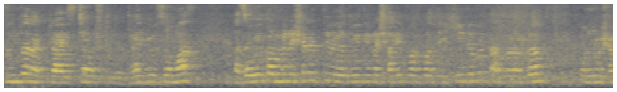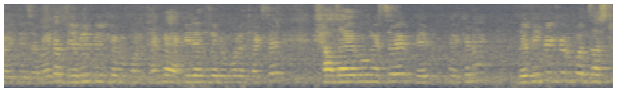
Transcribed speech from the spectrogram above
সুন্দর আর প্রাইসটাও সুন্দর। থ্যাংক ইউ সো মাচ আচ্ছা ওই কম্বিনেশনের দুই তিনটা শাড়ি পর পর দেখিয়ে দেবো, তারপর আমরা অন্য শাড়িতে যাব। এটা বেবি পিল্কের উপরে থাকে একই রেঞ্জের উপরে থাকছে। সাদা এবং এসে এখানে বেবি পিঙ্কের উপর জাস্ট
